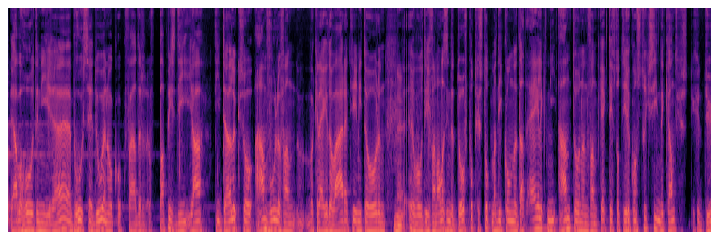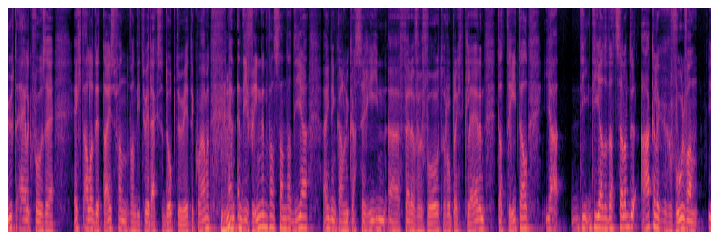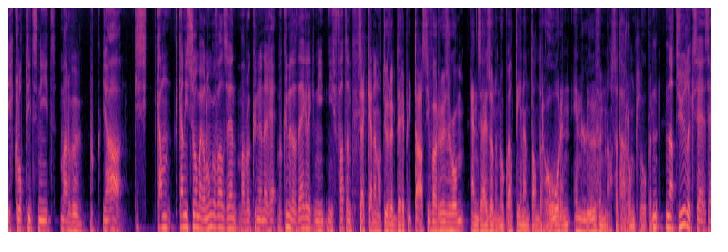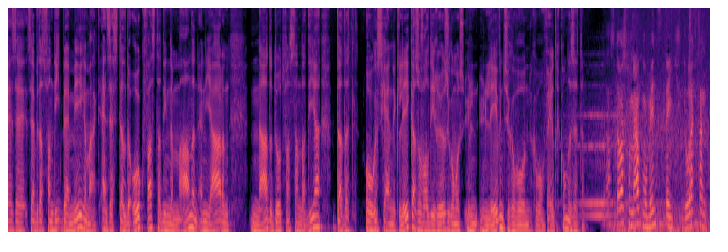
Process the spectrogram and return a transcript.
Ja, we hoorden hier hè, broer Seydou en ook, ook vader of papis die, ja, die duidelijk zo aanvoelen van we krijgen de waarheid hier niet te horen. Er wordt hier van alles in de doofpot gestopt, maar die konden dat eigenlijk niet aantonen. Van kijk, het heeft tot die reconstructie in de krant geduurd eigenlijk voor zij echt alle details van, van die tweedaagse doop te weten kwamen. Mhm. en, en die vrienden van Sandadia, ik denk aan Lucas Serien, uh, Ferre Vervoort, Robrecht Kleiden, dat drietal, ja, die, die hadden datzelfde akelige gevoel van hier klopt iets niet, maar we, ja, het, kan, kan niet zomaar een ongeval zijn, maar we kunnen, er, we kunnen dat eigenlijk niet, niet vatten. Zij kennen natuurlijk de reputatie van Reuzegom en zij zullen ook wel het een en ander horen in Leuven als ze daar rondlopen. natuurlijk, zij, zij, zij, zij hebben dat van dichtbij meegemaakt. En zij stelden ook vast dat in de maanden en jaren na de dood van Sandadia, dat het ogenschijnlijk leek alsof al die reuzengommers hun, hun leventje gewoon, gewoon verder konden zetten. Dat was voor mij ook het moment dat ik doordacht van,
